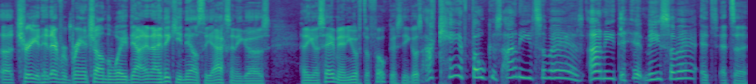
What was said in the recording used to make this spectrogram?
uh, tree and hit every branch on the way down. And I think he nails the accent. He goes, and he goes, "Hey man, you have to focus." And he goes, "I can't focus. I need some ass. I need to hit me some ass." It's it's a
